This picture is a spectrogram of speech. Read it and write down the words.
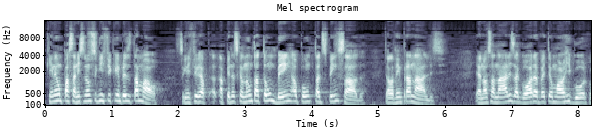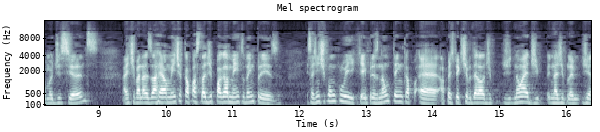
quem não passar nisso não significa que a empresa está mal. Significa apenas que ela não está tão bem ao ponto de estar tá dispensada. Então, ela vem para análise. E a nossa análise agora vai ter um maior rigor, como eu disse antes. A gente vai analisar realmente a capacidade de pagamento da empresa. E se a gente concluir que a empresa não tem é, a perspectiva dela de, de, não é de, de,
